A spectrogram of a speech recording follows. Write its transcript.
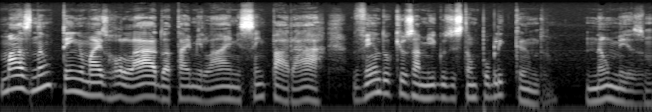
Mas não tenho mais rolado a timeline sem parar, vendo o que os amigos estão publicando. Não mesmo.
